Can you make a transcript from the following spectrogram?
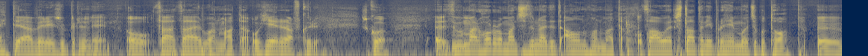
ætti að vera í þessu byrjunliði og það, það er Juan Mata og hér er afhverju. Sko uh, þú maður horfður á Manchester United án Juan Mata og þá er Zlatan Ibrahimovic upp á topp. Uh,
